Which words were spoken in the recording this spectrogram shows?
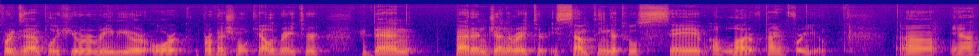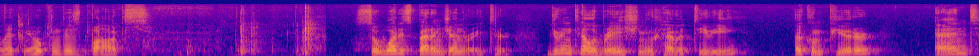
for example, if you're a reviewer or professional calibrator, then pattern generator is something that will save a lot of time for you. Uh, yeah, let me open this box. So what is pattern generator? During calibration you have a TV, a computer and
